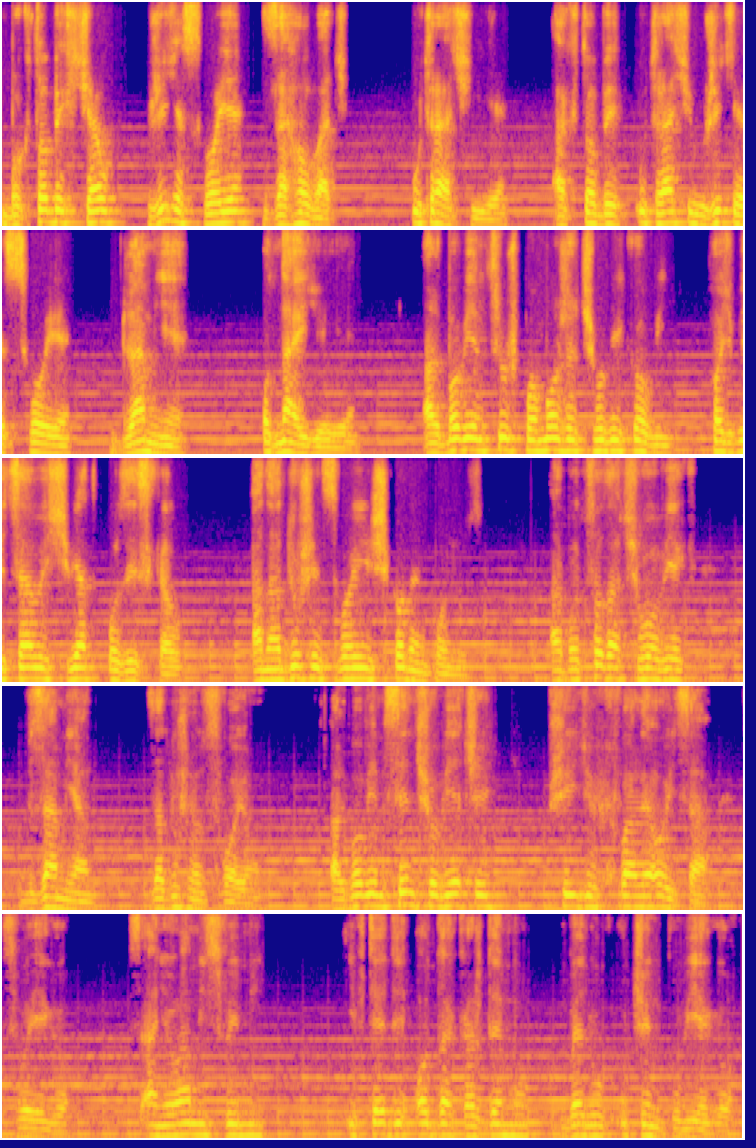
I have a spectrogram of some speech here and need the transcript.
Bo kto by chciał życie swoje zachować, utraci je, a kto by utracił życie swoje dla mnie, odnajdzie je. Albowiem cóż pomoże człowiekowi, choćby cały świat pozyskał, a na duszy swojej szkodę poniósł? Albo co da człowiek w zamian za duszę swoją? Albowiem Syn Człowieczy przyjdzie w chwale Ojca swojego z aniołami swymi i wtedy odda każdemu według uczynków Jego.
